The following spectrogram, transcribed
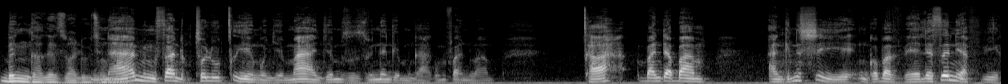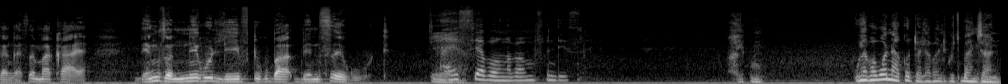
bengingakezwa lutho. Nami ngisanda ukuthola ucingo nje manje emzuzwini engemngaka umfana wami. Cha bantu bami anginishiye ngoba vele seniyafika ngasemakhaya. Bengizonika ulift kuba benisekude. hayi siyabonga bamfundisi. Hayibo uyababona kodwa labantu ukuthi banjani?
